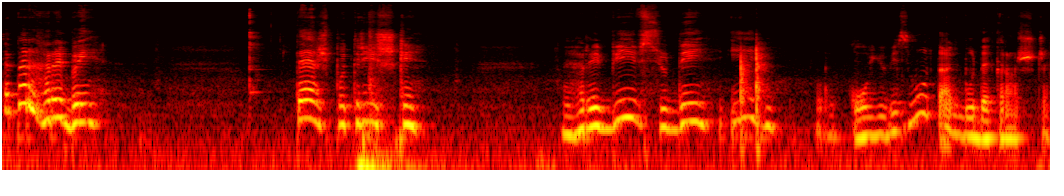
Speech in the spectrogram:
Тепер гриби. Теж потрішки грибів сюди і рукою візьму, так буде краще.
